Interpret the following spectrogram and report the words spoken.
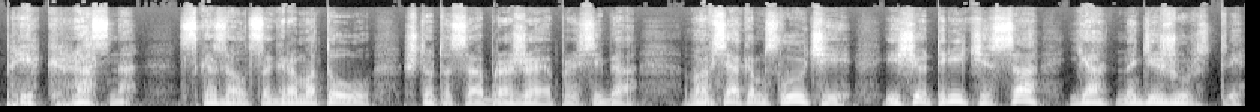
«Прекрасно!» — сказал Саграматолу, что-то соображая про себя. «Во всяком случае, еще три часа я на дежурстве».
